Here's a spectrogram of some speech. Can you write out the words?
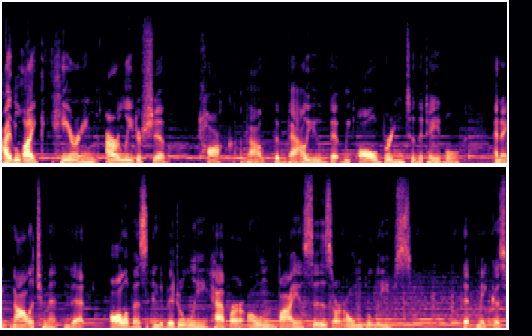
I like hearing our leadership talk about the value that we all bring to the table, an acknowledgement that all of us individually have our own biases, our own beliefs that make us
